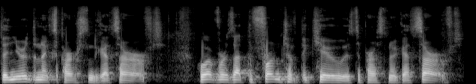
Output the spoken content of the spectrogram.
then you're the next person to get served. Whoever is at the front of the queue is the person who gets served.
